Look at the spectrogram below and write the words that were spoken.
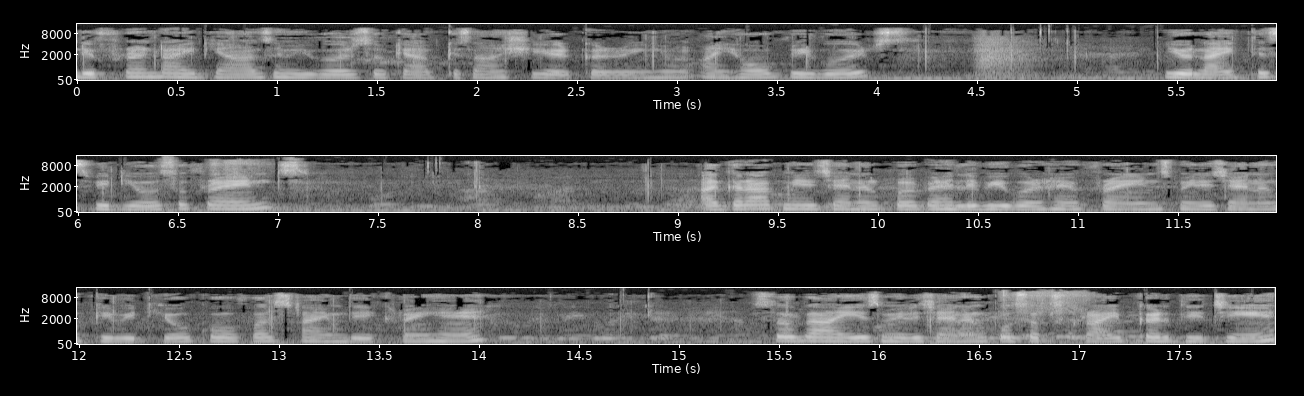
डिफरेंट आइडियाज़ हैं व्यूवर्स जो कि आपके साथ शेयर कर रही हूँ। I hope viewers you like this video so friends अगर आप मेरे चैनल पर पहले व्यूवर हैं फ्रेंड्स मेरे चैनल की वीडियो को फ़र्स्ट टाइम देख रहे हैं सो गाइस मेरे चैनल को सब्सक्राइब कर दीजिए।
